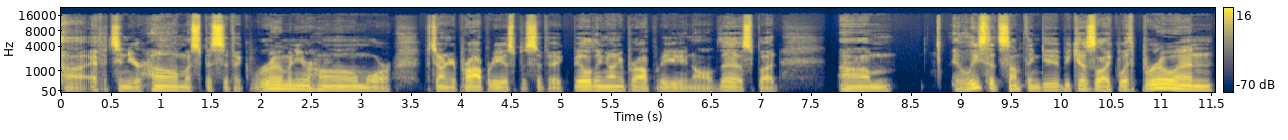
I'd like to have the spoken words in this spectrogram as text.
uh, if it's in your home, a specific room in your home, or if it's on your property, a specific building on your property, and all of this. But um, at least it's something, dude. Because like with Bruen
